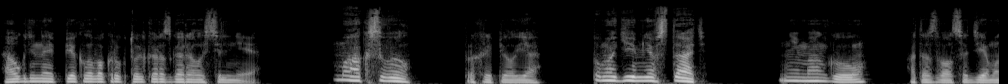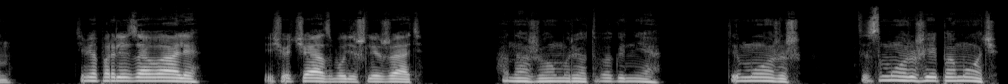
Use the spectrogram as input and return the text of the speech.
А огненное пекло вокруг только разгоралось сильнее. «Максвелл!» — прохрипел я. «Помоги мне встать!» «Не могу», — отозвался демон. «Тебя парализовали. Еще час будешь лежать». «Она же умрет в огне. Ты можешь, ты сможешь ей помочь!»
